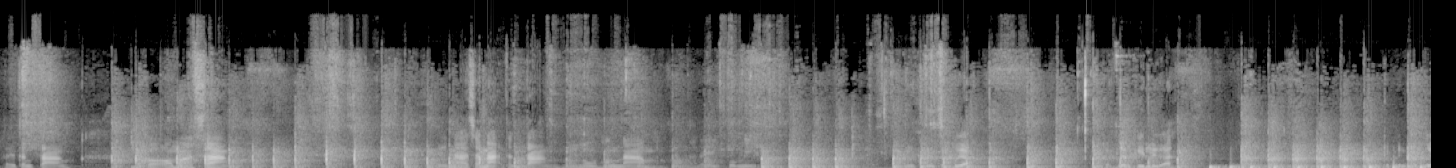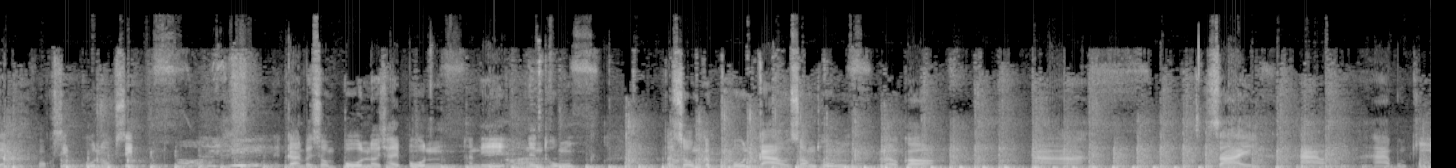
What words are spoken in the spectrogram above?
อะไรต่างๆ ก็เอามาสร้างเสนาสนะต่างๆห้องนงห้องน้ำอะไรพวกนี้ นี่คือกระเบื้อง บื้องที่เหลือ จะเป็นกระเบื้อง 60คูณ60 ในการผสมปูนเราใช้ปูนอันนี้ 1 ถุง ผสมกับปูนกาว 2 ถุง แล้วก็อ่าทราย5 5บุ้งกี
